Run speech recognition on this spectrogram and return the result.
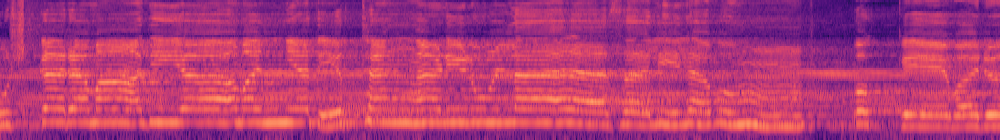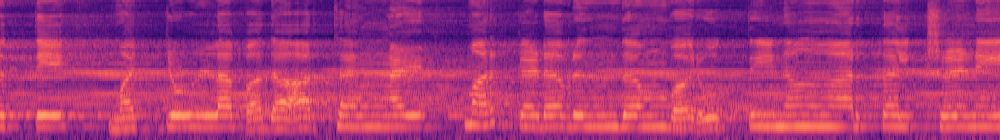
പുഷ്കരമാദിയാമന്യതീർത്ഥങ്ങളിലുള്ള സലിലവും ഒക്കെ വരുത്തി മറ്റുള്ള പദാർത്ഥങ്ങൾ മർക്കടവൃന്ദം വരുത്തിനാർ തൽക്ഷണേ.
